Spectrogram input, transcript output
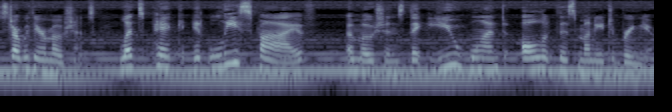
Start with your emotions. Let's pick at least five emotions that you want all of this money to bring you.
